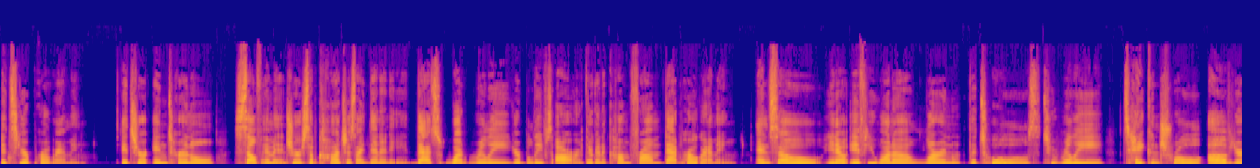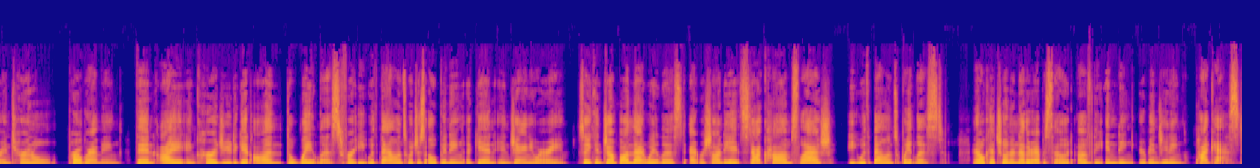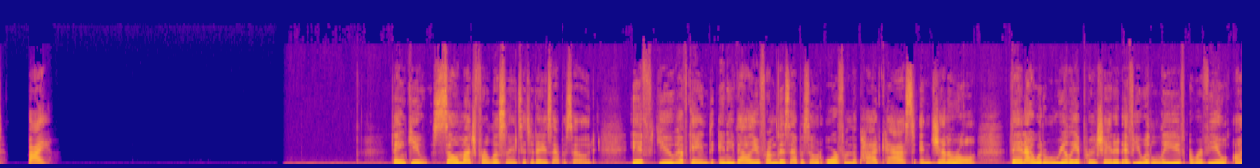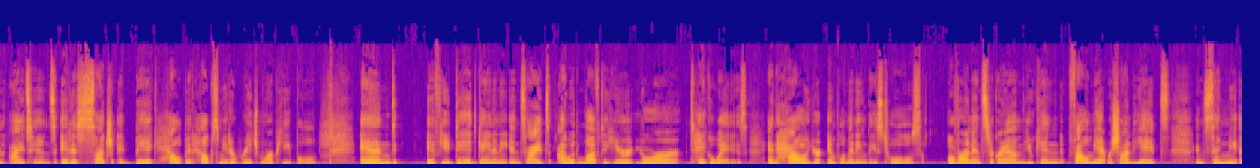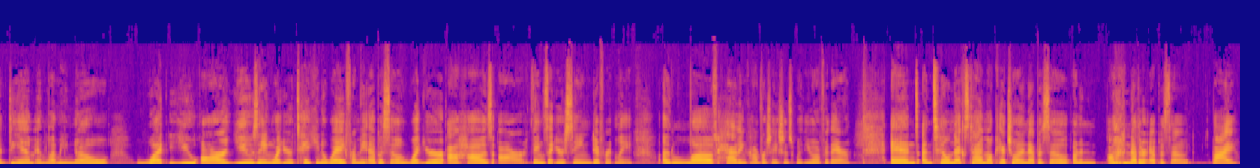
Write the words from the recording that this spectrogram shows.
it's your programming. It's your internal self image, your subconscious identity. That's what really your beliefs are. They're going to come from that programming. And so, you know, if you want to learn the tools to really take control of your internal programming, then I encourage you to get on the wait list for Eat with Balance, which is opening again in January. So you can jump on that wait list at rashondayates.com slash eat with balance waitlist. And I will catch you on another episode of the Ending Your Binge Eating podcast. Bye. Thank you so much for listening to today's episode. If you have gained any value from this episode or from the podcast in general, then I would really appreciate it if you would leave a review on iTunes. It is such a big help. It helps me to reach more people. And if you did gain any insights, I would love to hear your takeaways and how you're implementing these tools over on Instagram. You can follow me at Rashonda Yates and send me a DM and let me know what you are using, what you're taking away from the episode, what your ahas are, things that you're seeing differently. I love having conversations with you over there. And until next time, I'll catch you on an episode on, an, on another episode. Bye.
